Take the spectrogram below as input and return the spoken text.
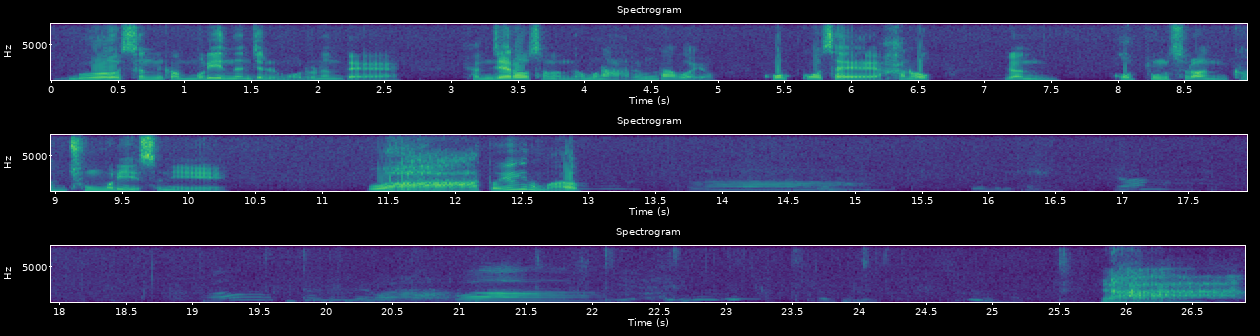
무엇은 건물이 있는지를 모르는데 현재로서는 너무나 아름다워요. 곳곳에 한옥 이런 고풍스러운 건축물이 있으니 와, 또 여기는 뭐 와. 야. 와, 진짜 예쁘네요. 와. 야.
